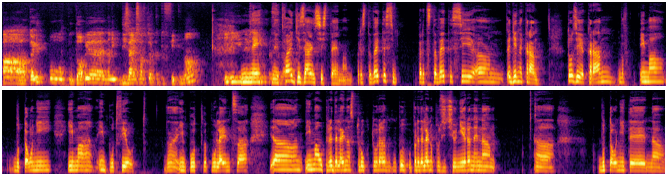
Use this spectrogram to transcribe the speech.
а, той по подобие нали, дизайн софтуер като Figma или нещо Не, не, това е дизайн система. Представете си, представете си а, един екран. Този екран в, има бутони, има input field, input поленца, а, има определена структура, определено позициониране на а, бутоните, на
